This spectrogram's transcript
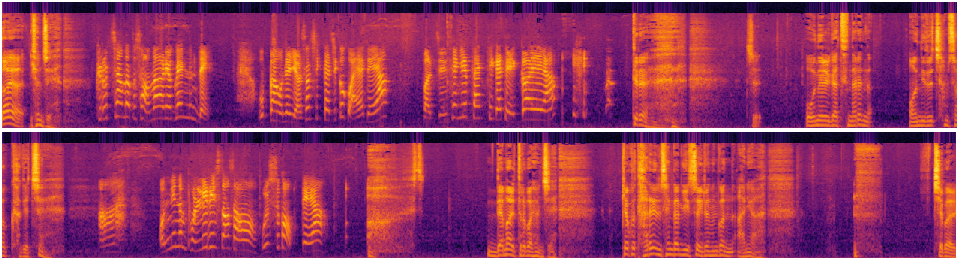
나야 현지 그렇지 않아도 전화하려고 했는데 오빠 오늘 6시까지 꼭 와야 돼요. 멋진 생일 파티가 될 거예요. 그래 저, 오늘 같은 날은 언니도 참석하겠지? 아, 언니는 볼 일이 있어서 올 수가 없대요. 내말 들어봐 현지 결코 다른 생각이 있어 이러는 건 아니야 제발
